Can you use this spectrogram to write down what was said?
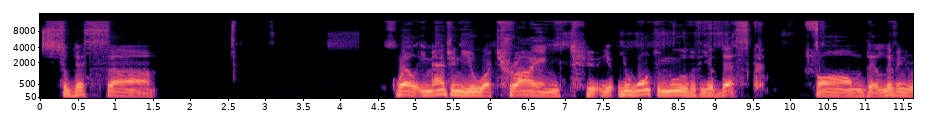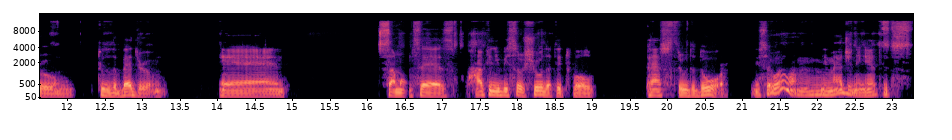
so this uh, Well, imagine you are trying to, you, you want to move your desk from the living room to the bedroom, and someone says, How can you be so sure that it will pass through the door? You say, Well, I'm imagining it. It's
